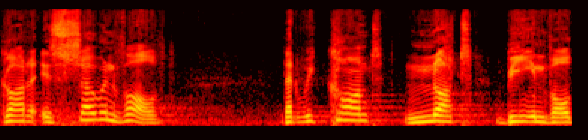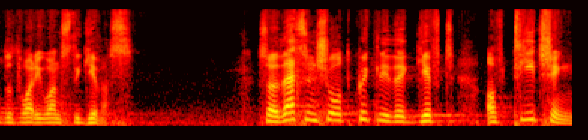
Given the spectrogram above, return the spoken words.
God is so involved that we can't not be involved with what He wants to give us. So that's in short, quickly, the gift of teaching.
